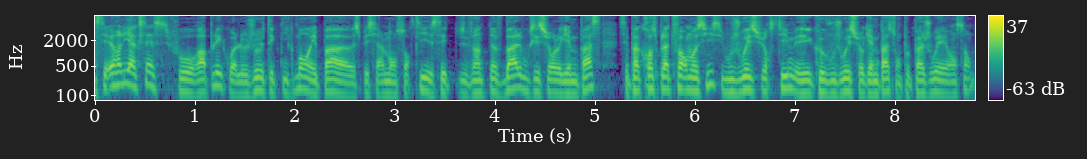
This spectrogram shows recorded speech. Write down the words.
c'est early access. Il faut rappeler quoi. Le jeu techniquement est pas euh, spécialement sorti. C'est 29 balles ou c'est sur le Game Pass. C'est pas cross-platform aussi. Si vous jouez sur Steam et que vous jouez sur Game Pass, on peut pas jouer ensemble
